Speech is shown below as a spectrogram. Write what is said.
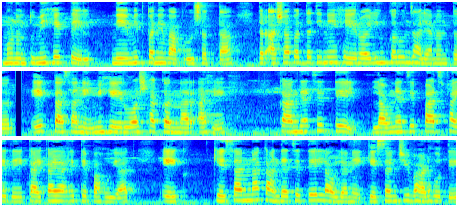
म्हणून तुम्ही हे तेल नियमितपणे वापरू शकता. तर अशा पद्धतीने हेअर ऑइलिंग करून झाल्यानंतर एक तासाने मी हेअर वॉश हा करणार आहे. कांद्याचे तेल लावण्याचे पाच फायदे काय काय आहेत ते पाहूयात. एक केसांना कांद्याचे तेल लावल्याने केसांची वाढ होते.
